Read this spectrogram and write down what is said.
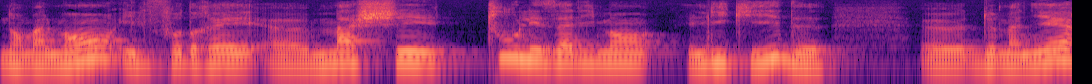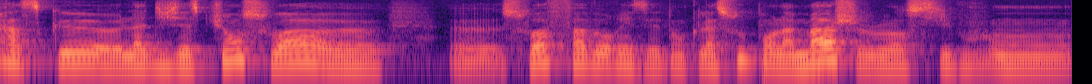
Normalement, il faudrait euh, mâcher tous les aliments liquides euh, de manière à ce que euh, la digestion soit, euh, euh, soit favorisée. Donc la soupe, on la mâche. Alors, si vous- on,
